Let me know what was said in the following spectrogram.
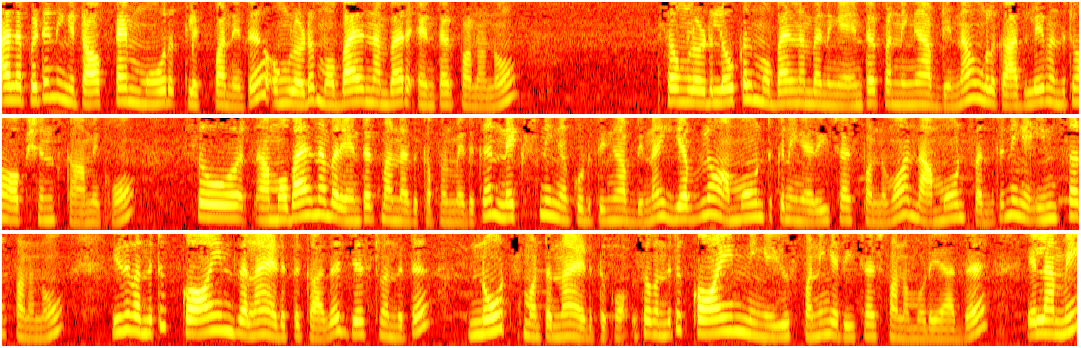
அதில் போய்ட்டு நீங்கள் டாக் டைம் மோர் கிளிக் பண்ணிவிட்டு உங்களோட மொபைல் நம்பர் என்டர் பண்ணணும். ஸோ உங்களோட லோக்கல் மொபைல் நம்பர் நீங்கள் என்டர் பண்ணீங்க அப்படின்னா உங்களுக்கு அதிலே வந்துட்டு ஆப்ஷன்ஸ் காமிக்கும். ஸோ மொபைல் நம்பர் என்டர் பண்ணதுக்கு அப்புறமேட்டுக்கு நெக்ஸ்ட் நீங்கள் கொடுத்தீங்க அப்படின்னா எவ்வளோ அமௌண்ட்டுக்கு நீங்கள் ரீசார்ஜ் பண்ணுமோ அந்த அமௌண்ட் வந்துட்டு நீங்கள் இன்சர்ட் பண்ணணும். இது வந்துட்டு காயின்ஸ் எல்லாம் எடுத்துக்காது ஜஸ்ட் வந்துட்டு நோட்ஸ் மட்டும்தான் எடுத்துக்கும். ஸோ வந்துட்டு காயின் நீங்கள் யூஸ் பண்ணி இங்கே ரீசார்ஜ் பண்ண முடியாது. எல்லாமே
